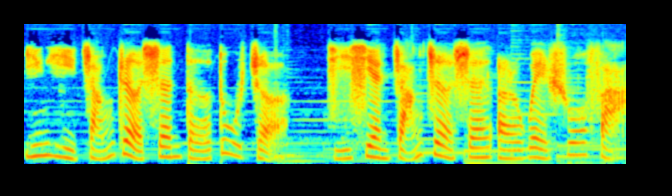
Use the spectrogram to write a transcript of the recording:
因以长者身得度者，即现长者身而为说法；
